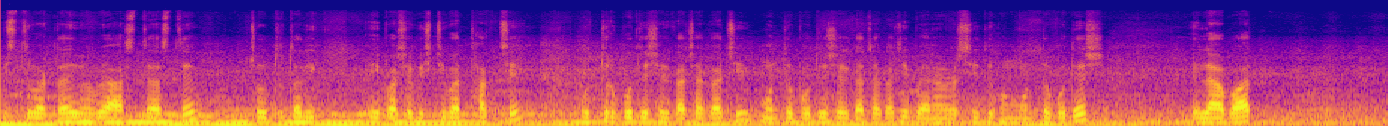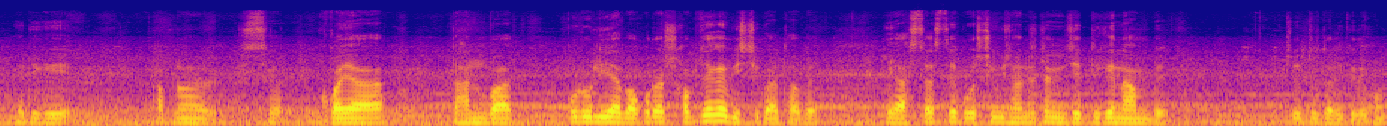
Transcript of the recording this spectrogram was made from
বৃষ্টিপাতটা এইভাবে আস্তে আস্তে চোদ্দ তারিখ এই পাশে বৃষ্টিপাত থাকছে। উত্তরপ্রদেশের কাছাকাছি, মধ্যপ্রদেশের কাছাকাছি, বেনারসি দেখুন মধ্যপ্রদেশ, এলাহাবাদ, এদিকে আপনার গয়া, ধানবাদ, পুরুলিয়া, বাঁকুড়া সব জায়গায় বৃষ্টিপাত হবে। এই আস্তে আস্তে পশ্চিম ঝঞ্ঝাটা নিচের দিকে নামবে। চোদ্দ তারিখে দেখুন।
